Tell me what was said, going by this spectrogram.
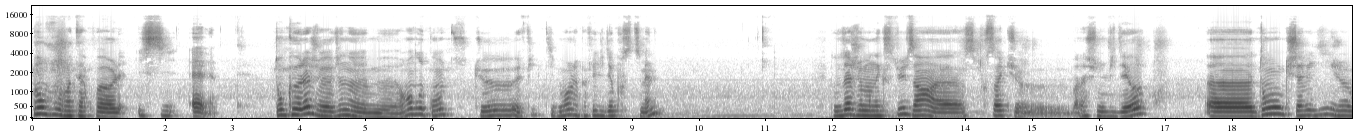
Bonjour Interpol, ici elle. Donc euh, là, je viens de me rendre compte que effectivement, j'ai pas fait de vidéo pour cette semaine. Donc là, je m'en excuse. Hein, euh, c'est pour ça que voilà, je fais une vidéo. Euh, donc j'avais dit, je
